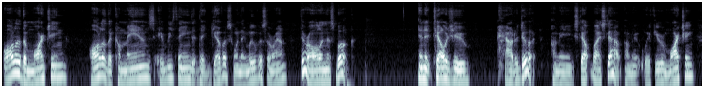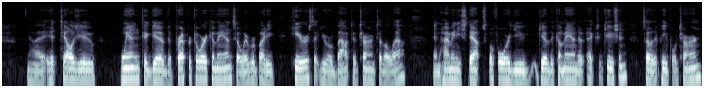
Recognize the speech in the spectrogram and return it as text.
all of the marching, all of the commands, everything that they give us when they move us around, they're all in this book. And it tells you how to do it. I mean, step by step. I mean, if you're marching, uh, it tells you when to give the preparatory command so everybody hears that you're about to turn to the left, and how many steps before you give the command of execution so that people turn,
